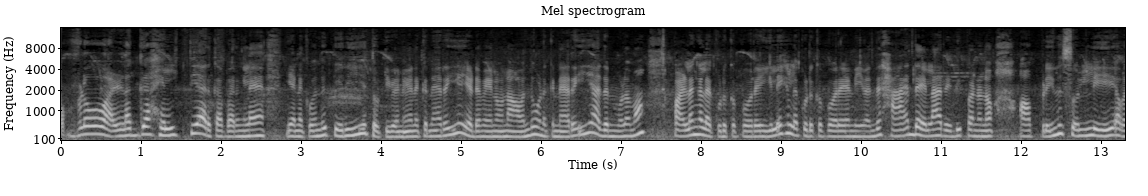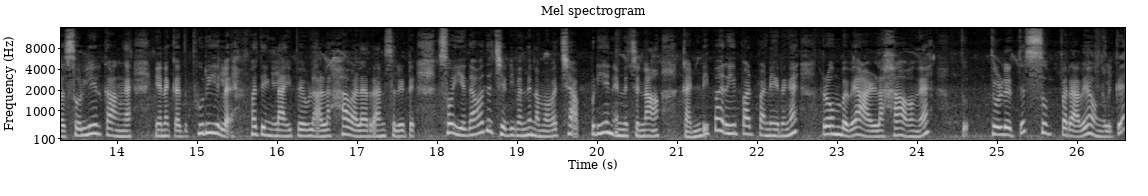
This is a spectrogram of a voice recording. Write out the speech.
அவ்வளோ அழகாக ஹெல்த்தியாக இருக்கா பாருங்களேன். எனக்கு வந்து பெரிய தொட்டி வேணும். எனக்கு நிறைய இடம் வேணும். நான் வந்து உனக்கு நிறைய அதன் மூலமாக பழங்களை கொடுக்க போகிறேன் இலைகளை கொடுக்க போகிறேன் நீ வந்து ஹேர் டேலாம் ரெடி பண்ணணும் அப்படின்னு சொல்லி அவள் சொல்லியிருக்காங்க. எனக்கு அது புரியல. பார்த்தீங்களா இப்போ இவ்வளோ அழகாக வளர்றான்னு சொல்லிட்டு. ஸோ ஏதாவது செடி வந்து நம்ம வச்சு அப்படியே நின்றுச்சுன்னா கண்டிப்பாக ரீபார்ட் பண்ணிடுங்க ரொம்பவே அழகாக அவங்க து- துளுர்த்து சூப்பராகவே அவங்களுக்கு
